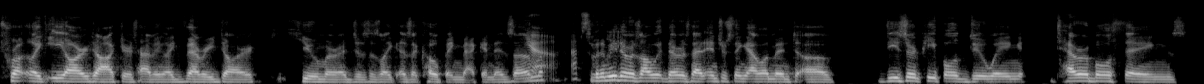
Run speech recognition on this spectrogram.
tr- like ER doctors having like very dark humor just as like as a coping mechanism. yeah, absolutely. So to me, there was always there was that interesting element of these are people doing terrible things,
